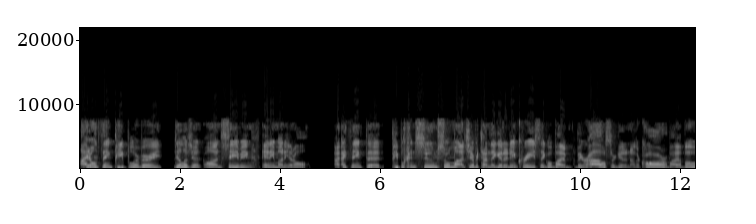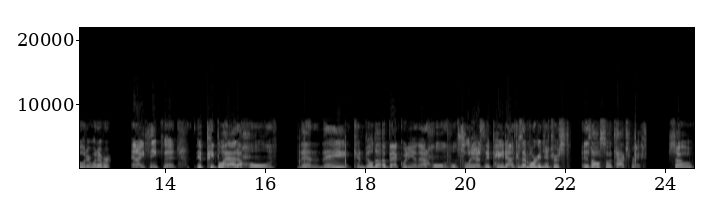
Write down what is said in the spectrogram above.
I don't think people are very diligent on saving any money at all. I think that people consume so much. Every time they get an increase, they go buy a bigger house or get another car or buy a boat or whatever. And I think that if people had a home then they can build up equity in that home, hopefully, as they pay down, because that mortgage interest is also a tax break. So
